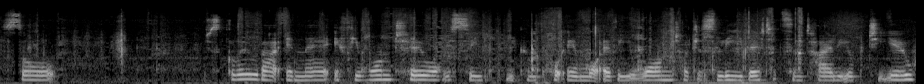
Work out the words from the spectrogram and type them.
So just glue that in there if you want to. Obviously, you can put in whatever you want or just leave it. It's entirely up to you.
